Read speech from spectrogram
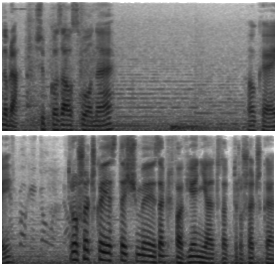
Dobra, szybko za osłonę. Okej. Troszeczkę jesteśmy zakrwawieni, ale to tak troszeczkę.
